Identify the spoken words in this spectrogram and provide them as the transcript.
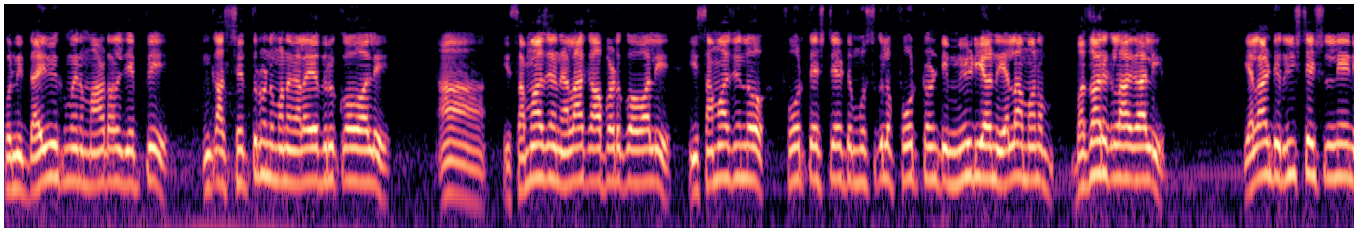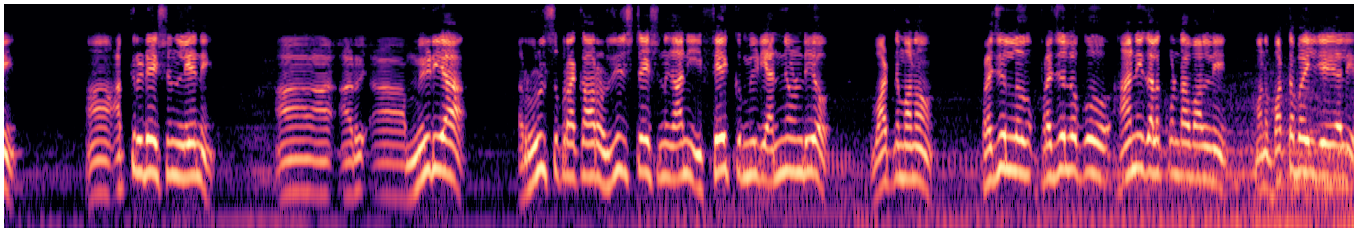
కొన్ని దైవికమైన మాటలు చెప్పి ఇంకా శత్రువుని మనం ఎలా ఎదుర్కోవాలి? ఈ సమాజాన్ని ఎలా కాపాడుకోవాలి? ఈ సమాజంలో ఫోర్త్ ఎస్టేట్ ముసుగులో ఫోర్ ట్వంటీ మీడియాను ఎలా మనం బజారుకు లాగాలి? ఎలాంటి రిజిస్ట్రేషన్ లేని అక్రిడేషన్ లేని మీడియా రూల్స్ ప్రకారం రిజిస్ట్రేషన్ కానీ ఈ ఫేక్ మీడియా అన్నీ ఉండయో వాటిని మనం ప్రజల్లో ప్రజలకు హాని కలగకుండా వాళ్ళని మనం బట్టబయలు చేయాలి.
